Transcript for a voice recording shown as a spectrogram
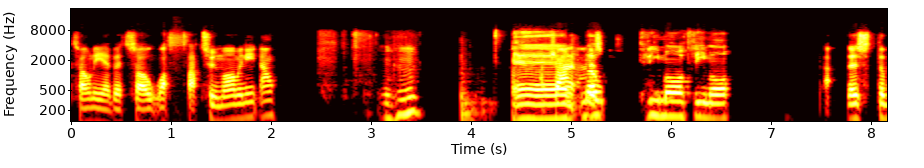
Tony Hibbert. So what's that? Two more we need now. Mm-hmm. trying to- Um, no, three more, three more. Uh, There's the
